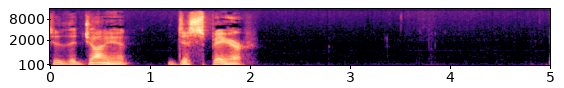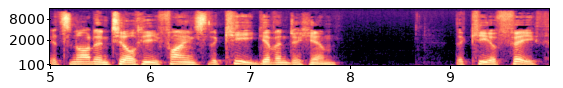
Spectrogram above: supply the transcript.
to the giant despair. It's not until he finds the key given to him, the key of faith,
